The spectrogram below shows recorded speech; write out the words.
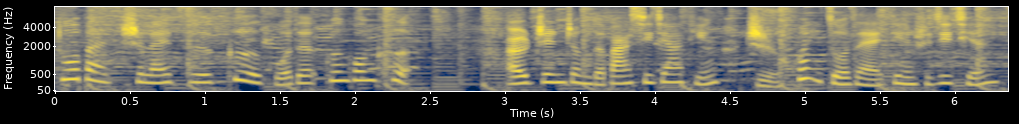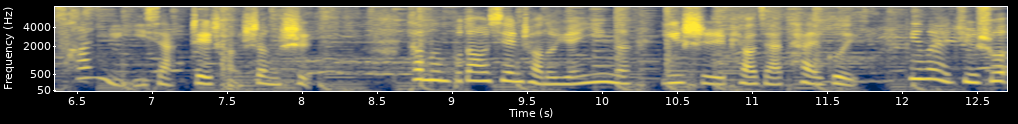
多半是来自各国的观光客，而真正的巴西家庭只会坐在电视机前参与一下这场盛事。他们不到现场的原因呢，一是票价太贵，另外据说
